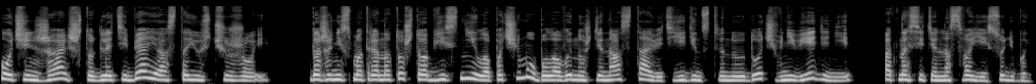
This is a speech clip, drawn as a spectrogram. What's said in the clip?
Очень жаль, что для тебя я остаюсь чужой даже несмотря на то, что объяснила, почему была вынуждена оставить единственную дочь в неведении относительно своей судьбы.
